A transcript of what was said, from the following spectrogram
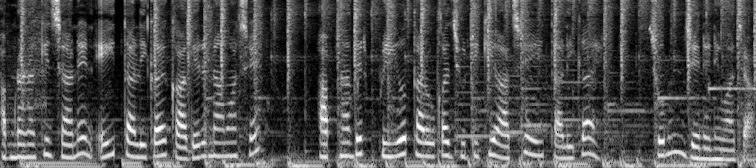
আপনারা কি জানেন এই তালিকায় কাদের নাম আছে? আপনাদের প্রিয় তারকা জুটি কি আছে এই তালিকায়? চলুন জেনে নেওয়া যাক।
